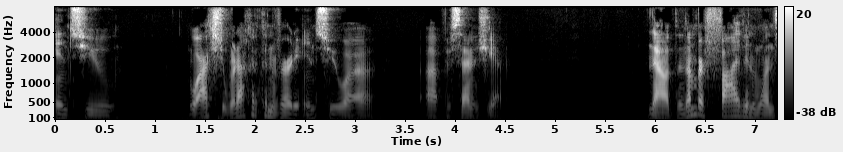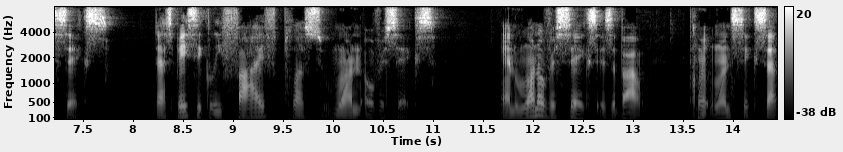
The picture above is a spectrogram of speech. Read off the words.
into, well actually we're not going to convert it into a, a percentage yet. Now the number 5 and 1 6, that's basically 5 plus 1 over 6. And 1 over 6 is about 0.167.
